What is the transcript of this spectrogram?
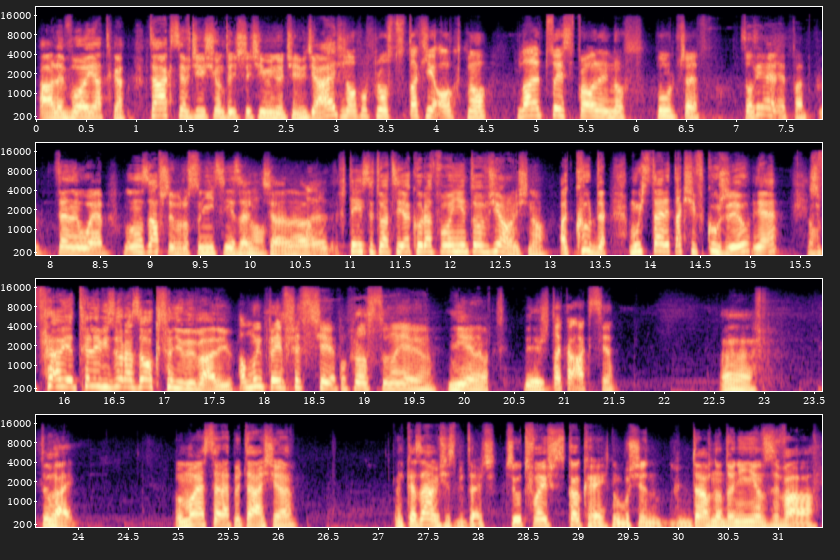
Ale była jadka. Ta akcja w 93 minucie, widziałeś? No po prostu takie okno. No ale to jest problem, no kurczę. Co Wie wie pan? Ten web, no zawsze po prostu nic nie zalicza, no ale w tej sytuacji akurat powinien to wziąć, no. A kurde, mój stary tak się wkurzył, nie? Że prawie telewizora za okno nie wywalił. A mój prawie przez siebie po prostu, no nie wiem. Nie no. Ty. Taka akcja. Ech. Słuchaj. Moja stara pytała się, kazałem się spytać, czy u twojej wszystko okej, no bo się dawno do niej nie odzywała.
